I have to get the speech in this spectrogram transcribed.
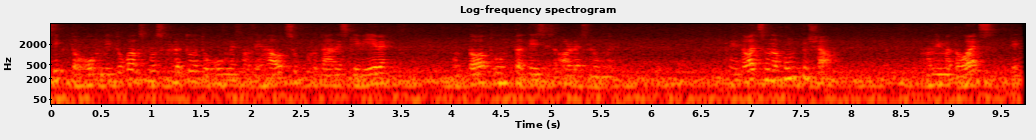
sieht da oben die Thoraxmuskulatur, da oben ist noch die Haut, subkutanes Gewebe und da drunter, das ist alles Lunge. Wenn ich da jetzt so nach unten schaue, kann ich mir da jetzt den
